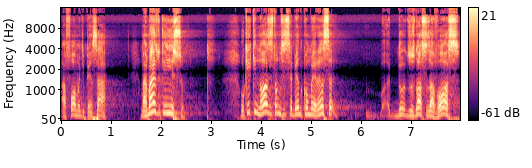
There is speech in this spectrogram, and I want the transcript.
a forma de pensar? Mas mais do que isso, o que, que nós estamos recebendo como herança do, dos nossos avós,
